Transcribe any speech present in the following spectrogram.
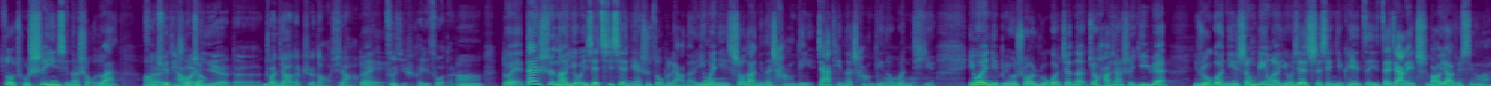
做出适应性的手段。去调整。专业的专家的指导下，对，自己是可以做的。嗯，对。但是呢，有一些器械你也是做不了的，因为你受到你的场地、家庭的场地的问题。因为你比如说，如果真的就好像是医院，如果你生病了，有些事情你可以自己在家里吃包药就行了。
